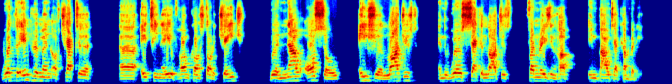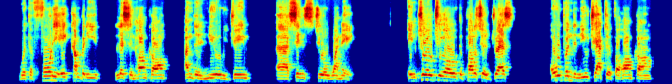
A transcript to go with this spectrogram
With the implement of Chapter uh, 18A of Hong Kong Stock Exchange, we're now also Asia's largest and the world's second largest fundraising hub in biotech company, with a 48 company list in Hong Kong under the new regime uh, since 2018. In 2020, the policy address opened a new chapter for Hong Kong.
